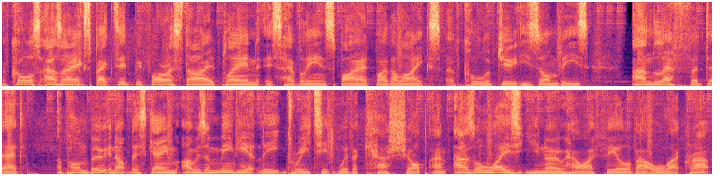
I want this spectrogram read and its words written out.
Of course, as I expected before I started playing, it's heavily inspired by the likes of Call of Duty Zombies and Left 4 Dead. Upon booting up this game, I was immediately greeted with a cash shop, and as always, you know how I feel about all that crap.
